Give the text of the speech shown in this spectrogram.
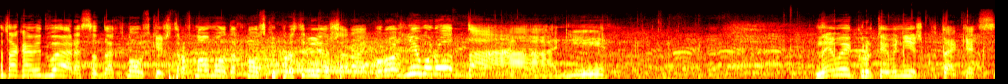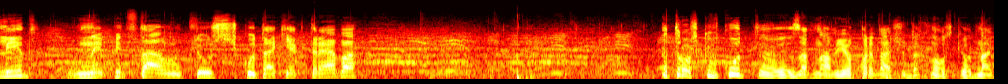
Атака від Вереса. Дахновський штрафному. Дахновський прострілює Шарай порожні ворота. Ні. Не викрутив ніжку так, як слід. Не підставив клюшечку так, як треба. Трошки в кут е, загнав його передачу Дахновський. Однак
